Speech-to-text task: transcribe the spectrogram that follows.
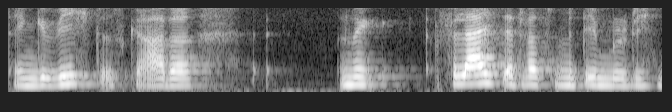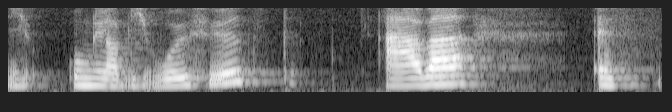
Dein Gewicht ist gerade eine, vielleicht etwas, mit dem du dich nicht unglaublich wohlfühlst, aber es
